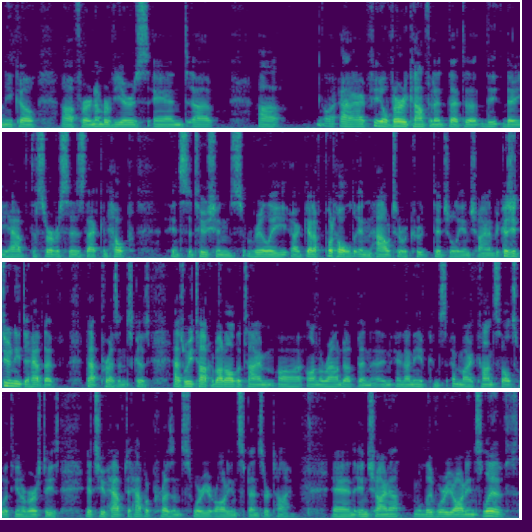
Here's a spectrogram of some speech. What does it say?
Nico for a number of years, and uh, uh, I feel very confident that uh, the, they have the services that can help institutions really uh, get a foothold in how to recruit digitally in China because you do need to have that that presence because as we talk about all the time uh, on the roundup and, and, and any of cons- my consults with universities it's you have to have a presence where your audience spends their time And in China, live where your audience lives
